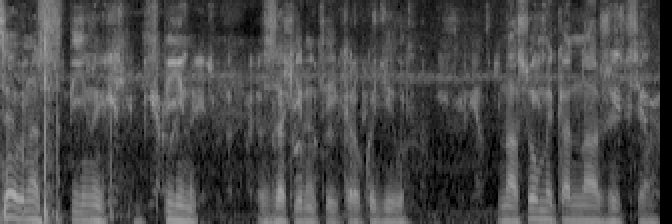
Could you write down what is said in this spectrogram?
це у нас спійник, спійник закинутий крокодил. На сомика на живця.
